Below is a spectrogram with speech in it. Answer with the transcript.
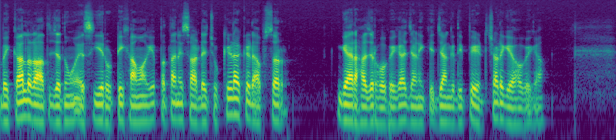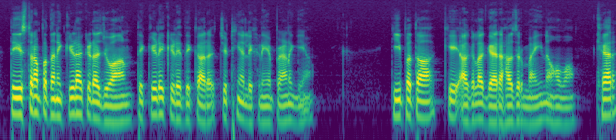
ਬਈ ਕੱਲ ਰਾਤ ਜਦੋਂ ਅਸੀਂ ਇਹ ਰੋਟੀ ਖਾਵਾਂਗੇ, ਪਤਾ ਨਹੀਂ ਸਾਡੇ ਚੋਂ ਕਿਹੜਾ ਕਿਹੜਾ ਅਫਸਰ ਗੈਰ ਹਾਜ਼ਰ ਹੋਵੇਗਾ, ਜਾਣੀ ਕਿ ਜੰਗ ਦੀ ਭੇਟ ਚੜ ਗਿਆ ਹੋਵੇਗਾ। ਤੇ ਇਸ ਤਰ੍ਹਾਂ ਪਤਾ ਨਹੀਂ ਕਿਹੜਾ ਕਿਹੜਾ ਜਵਾਨ ਤੇ ਕਿਹੜੇ ਕਿਹੜੇ ਦੇ ਘਰ ਚਿੱਠੀਆਂ ਲਿਖਣੀਆਂ ਪੈਣਗੀਆਂ। ਕੀ ਪਤਾ ਕਿ ਅਗਲਾ ਗੈਰ ਹਾਜ਼ਰ ਮੈਂ ਹੀ ਨਾ ਹੋਵਾਂ। ਖੈਰ,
